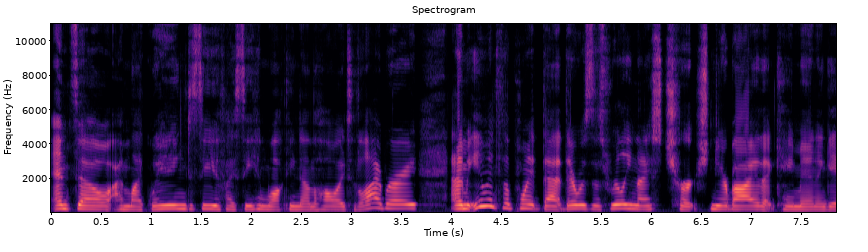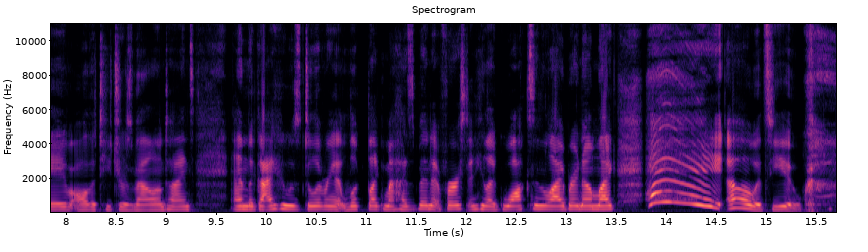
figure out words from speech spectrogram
And so I'm like waiting to see if I see him walking down the hallway to the library. And I'm even to the point that there was this really nice church nearby that came in and gave all the teachers Valentines. And the guy who was delivering it looked like my husband at first. And he like walks in the library and I'm like, hey, oh, it's you.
